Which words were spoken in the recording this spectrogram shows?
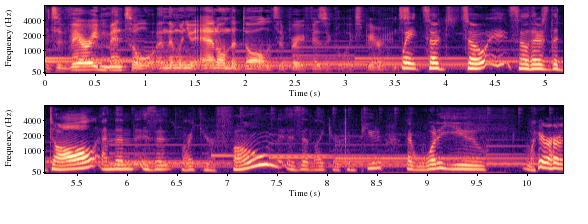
It's a very mental, and then when you add on the doll, it's a very physical experience. Wait, so so so there's the doll, and then is it like your phone? Is it like your computer? Like, what are you? Where are,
